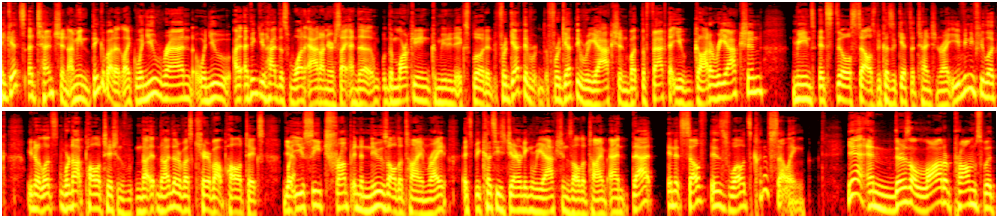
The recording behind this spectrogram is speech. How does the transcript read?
it gets attention. I mean, think about it. Like when you ran, when you, I, I, think you had this one ad on your site, and the the marketing community exploded. Forget the forget the reaction, but the fact that you got a reaction means it still sells because it gets attention, right? Even if you look, you know, let's we're not politicians. neither of us care about politics, but yeah. you see Trump in the news all the time, right? It's because he's generating reactions all the time, and that in itself is well, it's kind of selling. Yeah, and there's a lot of problems with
